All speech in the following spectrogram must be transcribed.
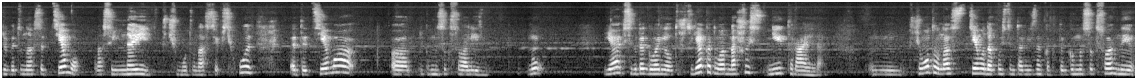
любят у нас эту тему, у нас ее ненавидят, почему-то у нас все психуют, это тема э, гомосексуализм. Ну, я всегда говорила, то, что я к этому отношусь нейтрально. Почему-то у нас тема, допустим, там, не знаю, как-то гомосексуальные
